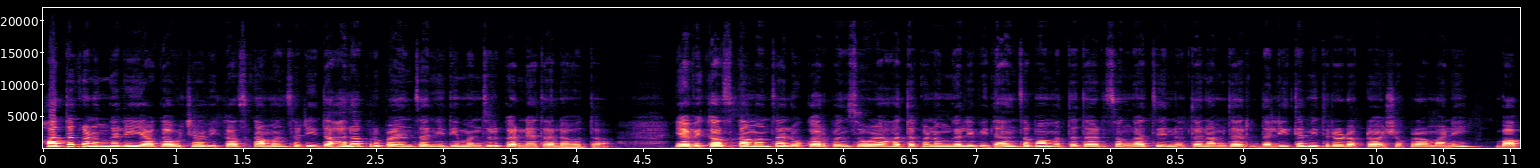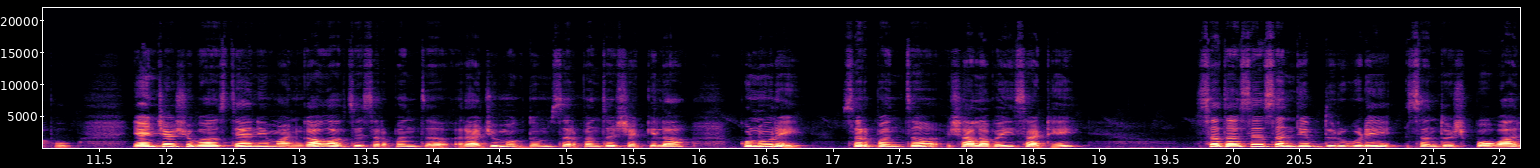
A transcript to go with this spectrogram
हातकणंगले या गावच्या विकास कामांसाठी दहा लाख रुपयांचा निधी मंजूर करण्यात आला होता. या विकास कामांचा लोकार्पण सोहळा हातकणंगले विधानसभा मतदारसंघाचे नूतन आमदार दलित मित्र डॉक्टर अशोकराव माने बापू यांच्या शुभहस्ते आणि माणगाव गावचे सरपंच राजू मगदूम सरपंच शकिला कुनुरे सरपंच शालाबाई साठे सदस्य संदीप दुर्गुडे संतोष पोवार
